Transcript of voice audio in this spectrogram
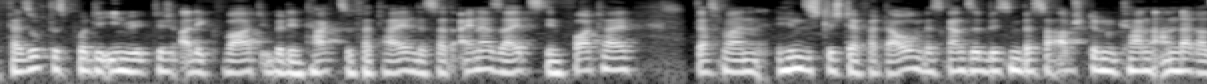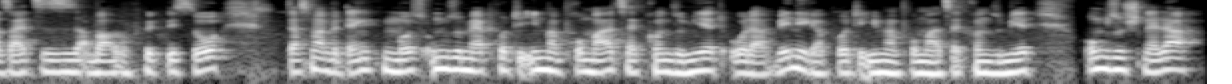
Versucht das Protein wirklich adäquat über den Tag zu verteilen. Das hat einerseits den Vorteil, dass man hinsichtlich der Verdauung das Ganze ein bisschen besser abstimmen kann. Andererseits ist es aber auch wirklich so, dass man bedenken muss, umso mehr Protein man pro Mahlzeit konsumiert oder weniger Protein man pro Mahlzeit konsumiert, umso schneller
